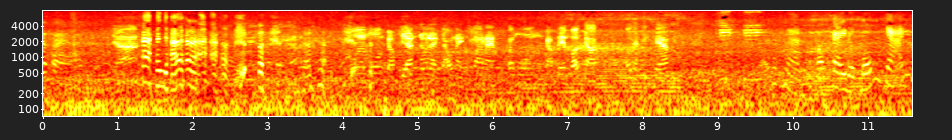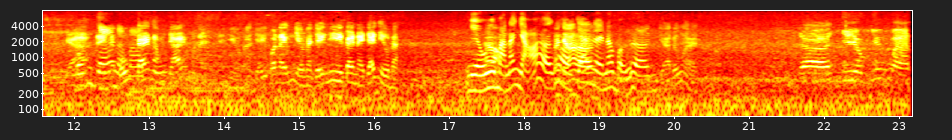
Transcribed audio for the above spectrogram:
rất là dạ. Dạ. Mua mua cặp gì anh? Đâu này chậu này của con nè con mua cặp em bớt cho bớt cái tiền xe một cây được 4 trái. Dạ Bốn trái này là bốn bao trái nhiêu? năm trái. Bên này nhiều nè chị. Bên đây cũng nhiều nè chị. Thì cây này trái nhiều nè. Nhiều Dạ. nhưng mà nó nhỏ hơn Nó nhỏ trái hơn. này nó bự hơn. Dạ đúng rồi. Ờ, nhiều nhưng mà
